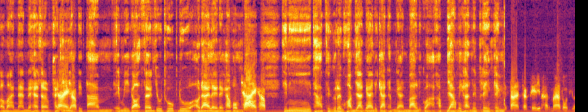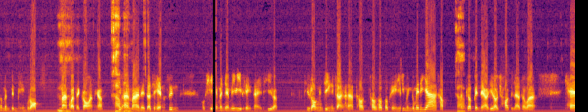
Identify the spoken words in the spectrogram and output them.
ประมาณนั้นนะฮะสำหรับใครใช่ที่อคยารักบติดตาม MV ก็เซิร์ช YouTube ดูเอาได้เลยนะครับผมใช่ครับ ทีนี้ถามถึงเรื่องความยากง่ายในการทำงานบ้างดีกว่าครับ ยากไหมฮะในเพลงเพลงต่างจากเพลงที่ผ่านมาตรงที่ว่ามันเป็นเพลงร็อกอืมากกว่าแต่ก่อนครับครับที่ผ่านมาเนี่ยจะจะเห็นซึ่งโอเค มันยังไม่มีเพลงไหนที่แบบ ที่ร้องจริงๆจังๆขนาดเท่าเท่าเท่าเท่าเพลงนี้มันก็ไม่ได้ยากครับครับ มันก็เป็นแนวที่เราชอบอยู่แล้ว แต่ว่าแค่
